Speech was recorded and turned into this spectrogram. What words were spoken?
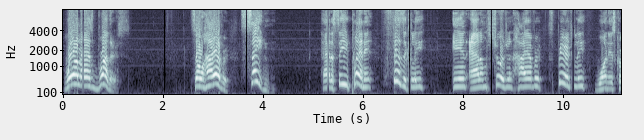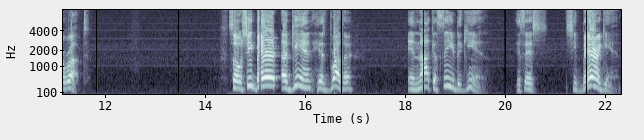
well as brothers. So, however, Satan had a seed planted physically in Adam's children. However, spiritually, one is corrupt. So she bared again his brother and not conceived again. It says she bare again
